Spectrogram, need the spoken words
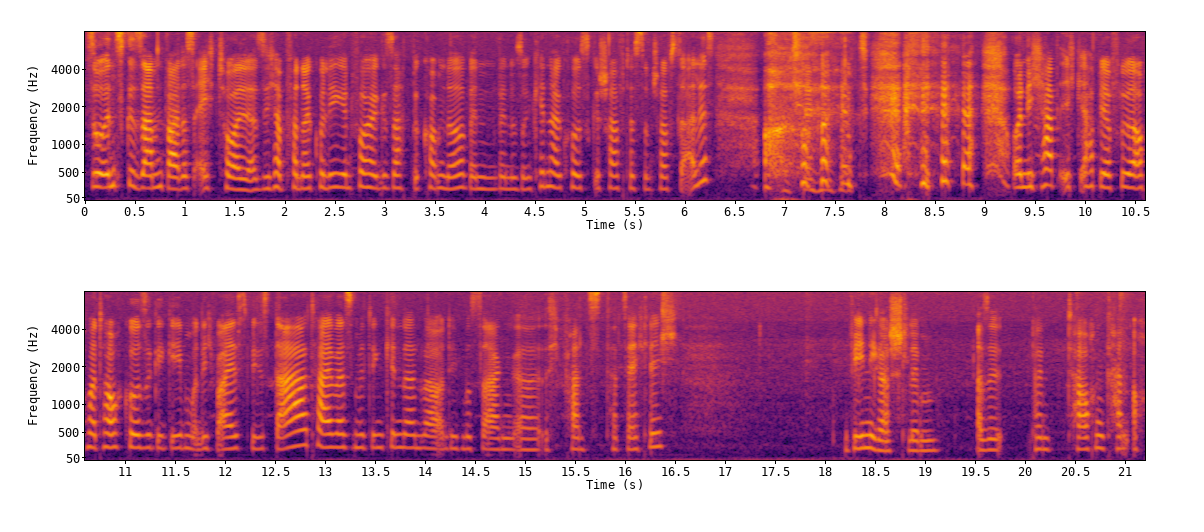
so insgesamt war das echt toll. Also ich habe von einer Kollegin vorher gesagt bekommen, ne, wenn, wenn du so einen Kinderkurs geschafft hast, dann schaffst du alles. Und, und ich habe ich hab ja früher auch mal Tauchkurse gegeben und ich weiß, wie es da teilweise mit den Kindern war. Und ich muss sagen, äh, ich fand es tatsächlich weniger schlimm. Also beim Tauchen kann auch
